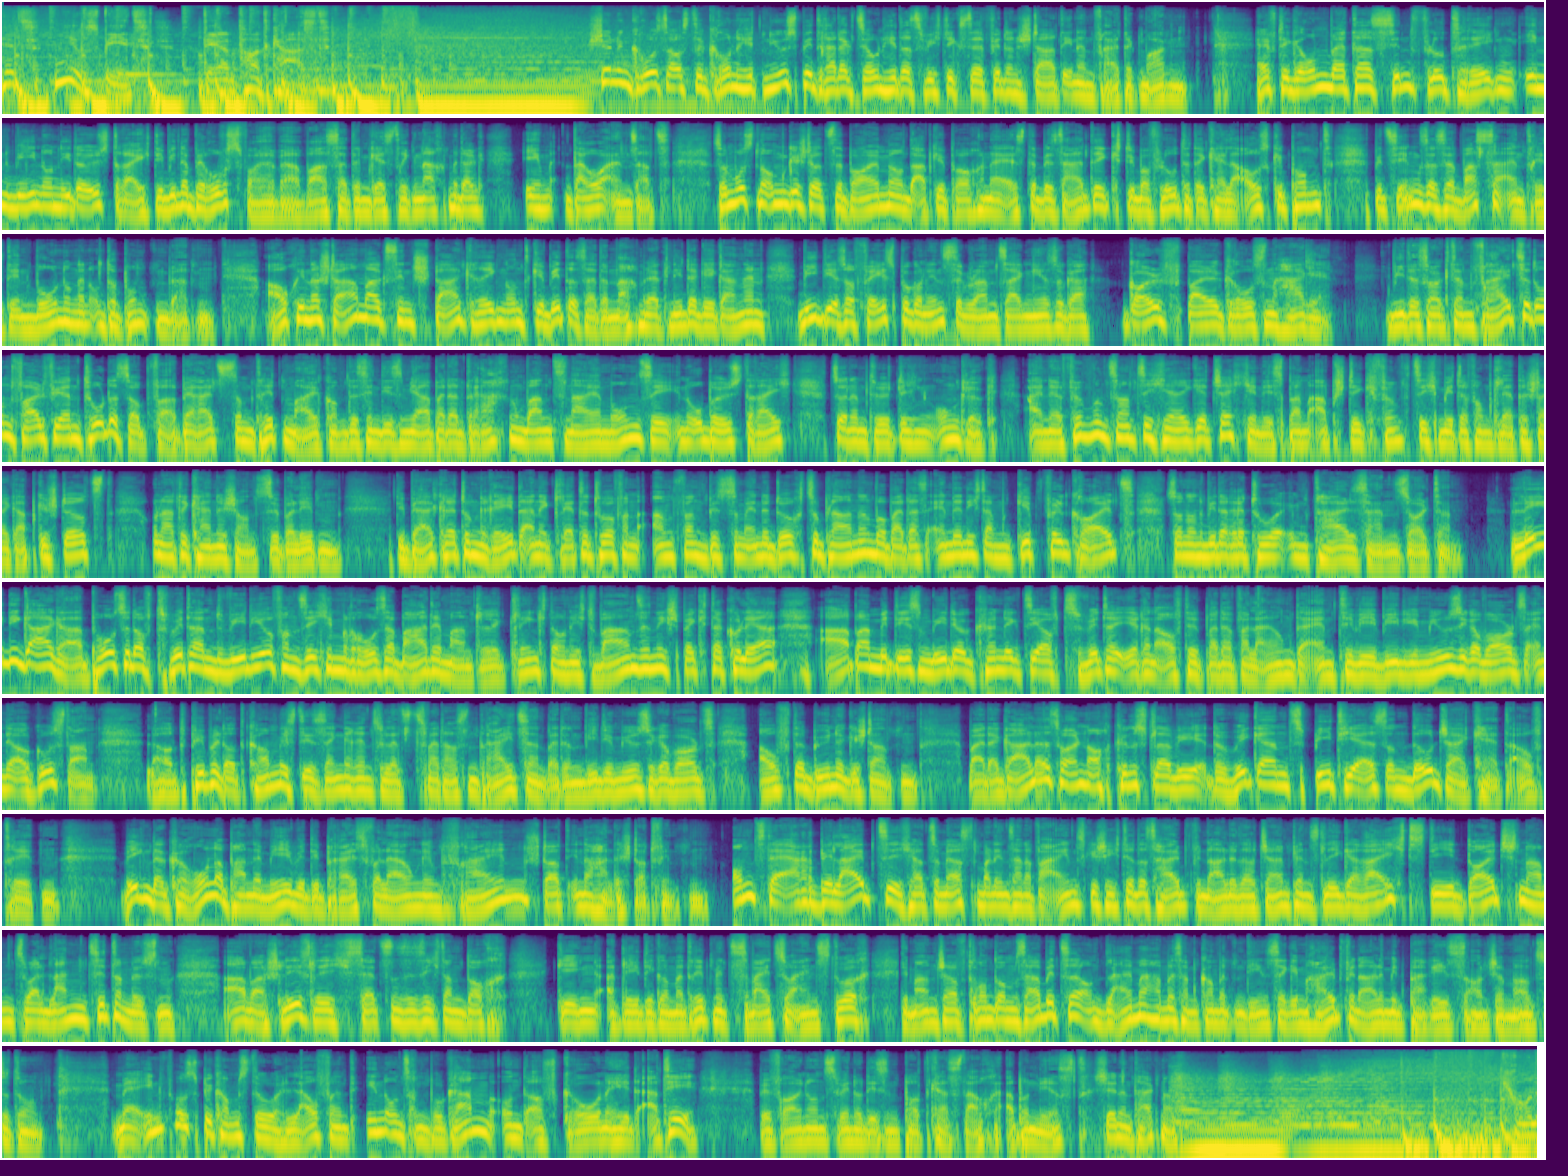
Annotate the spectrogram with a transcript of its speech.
Hit Newsbeat, der Podcast. Schönen Gruß aus der Krone Hit Newsbeat Redaktion. Hier das Wichtigste für den Start in den Freitagmorgen. Heftige Unwetter, Sintflutregen in Wien und Niederösterreich. Die Wiener Berufsfeuerwehr war seit dem gestrigen Nachmittag im Dauereinsatz. So mussten umgestürzte Bäume und abgebrochene Äste beseitigt, überflutete Keller ausgepumpt bzw. Wassereintritte in Wohnungen unterbunden werden. Auch in der Steiermark sind Starkregen und Gewitter seit dem Nachmittag niedergegangen. Videos auf Facebook und Instagram zeigen hier sogar Golfball großen Hagel. Wieder sorgt ein Freizeitunfall für ein Todesopfer. Bereits zum dritten Mal kommt es in diesem Jahr bei der Drachenwand nahe Mondsee in Oberösterreich zu einem tödlichen Unglück. Eine 25-jährige Tschechin ist beim Abstieg 50 Meter vom Klettersteig abgestürzt und hatte keine Chance zu überleben. Die Bergrettung rät, eine Klettertour von Anfang bis zum Ende durchzuplanen, wobei das Ende nicht am Gipfelkreuz, sondern wieder Retour im Tal sein sollte. Lady Gaga postet auf Twitter ein Video von sich im rosa Bademantel. Klingt noch nicht wahnsinnig spektakulär, aber mit diesem Video kündigt sie auf Twitter ihren Auftritt bei der Verleihung der MTV Video Music Awards Ende August an. Laut People.com ist die Sängerin zuletzt 2013 bei den Video Music Awards auf der Bühne gestanden. Bei der Gala sollen auch Künstler wie The Weeknd, BTS und Doja Cat auftreten. Wegen der Corona-Pandemie wird die Preisverleihung im Freien statt in der Halle stattfinden. Und der RB Leipzig hat zum ersten Mal in seiner Vereinsgeschichte das Halbfinale der Champions League erreicht. Die Deutschen haben zwar lang zittern müssen, aber schließlich setzen sie sich dann doch gegen Atletico Madrid mit 2 zu 1 durch. Die Mannschaft rund um Sabitzer und Leimer haben es am kommenden Dienstag im Halbfinale mit Paris Saint-Germain zu tun. Mehr Infos bekommst du laufend in unserem Programm und auf KroneHit.at. Wir freuen uns, wenn du diesen Podcast auch abonnierst. Schönen Tag noch.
